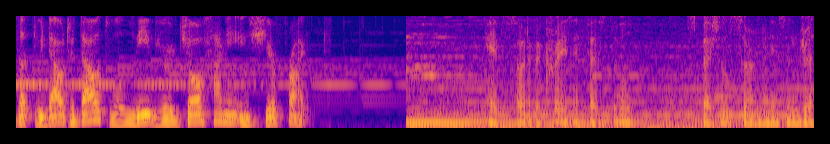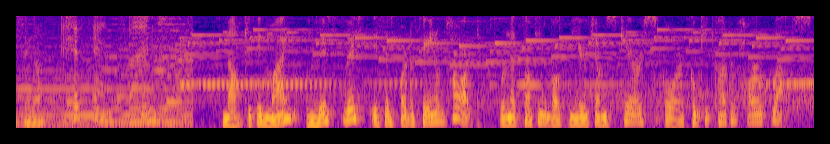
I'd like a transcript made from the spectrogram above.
that without a doubt will leave your jaw hanging in sheer fright. It's sort of a crazy festival. Special ceremonies and dressing up. That sounds fun. Now keep in mind, this list isn't for the faint of heart. We're not talking about mere jump scares or cookie-cutter horror plots.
